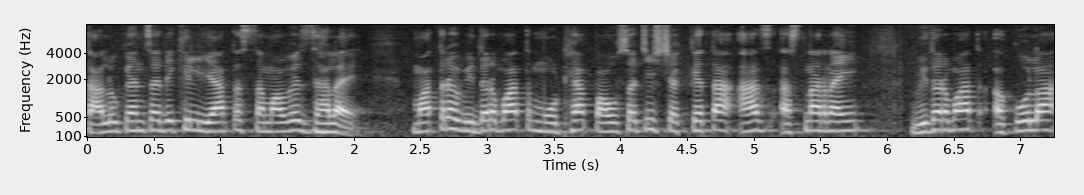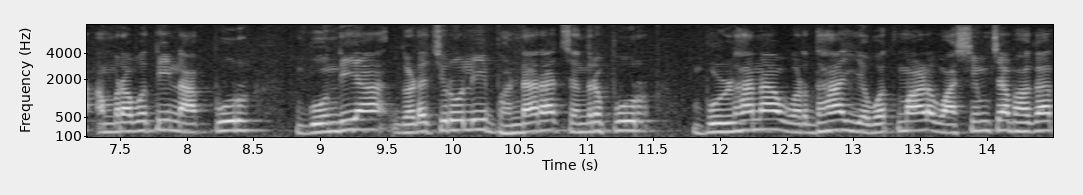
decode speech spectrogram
तालुक्यांचा देखील यात समावेश झाला आहे मात्र विदर्भात मोठ्या पावसाची शक्यता आज असणार नाही. विदर्भात अकोला अमरावती नागपूर गोंदिया गडचिरोली भंडारा चंद्रपूर बुलढाणा वर्धा यवतमाळ वाशिमच्या भागात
